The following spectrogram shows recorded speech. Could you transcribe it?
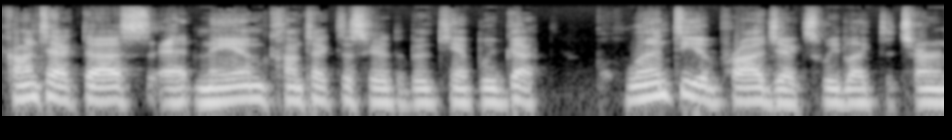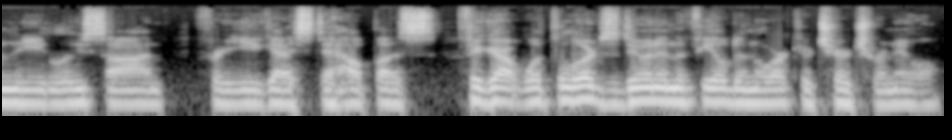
contact us at NAMB, contact us here at the boot camp. We've got plenty of projects we'd like to turn you loose on for you guys to help us figure out what the Lord's doing in the field in the work of church renewal.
